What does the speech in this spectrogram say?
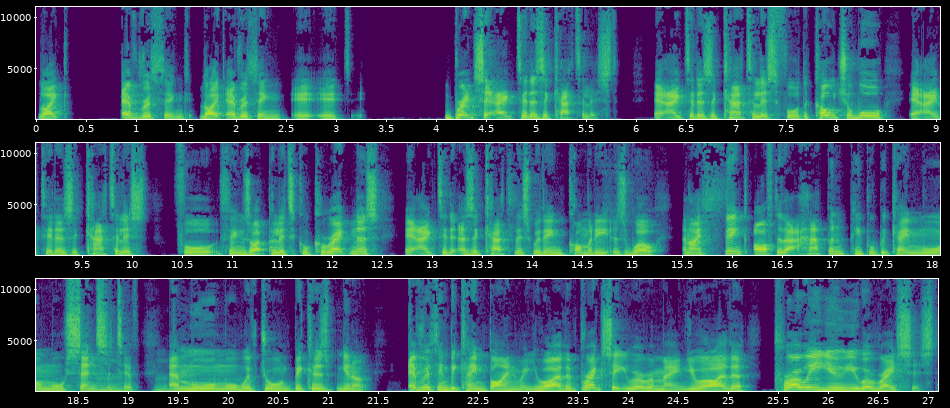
like everything, like everything, it, it Brexit acted as a catalyst. It acted as a catalyst for the culture war. It acted as a catalyst for things like political correctness. It acted as a catalyst within comedy as well. And I think after that happened, people became more and more sensitive mm, mm. and more and more withdrawn because, you know, everything became binary. You were either Brexit, you were Remain. You were either pro EU, you were racist.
